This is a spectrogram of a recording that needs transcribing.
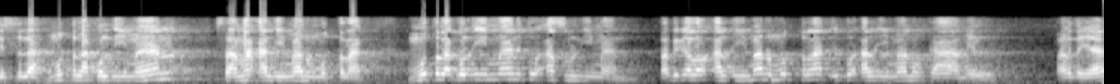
Istilah mutlakul iman sama al-imanul mutlak. Mutlakul iman itu aslul iman. Tapi kalau al-imanul mutlak itu al-imanu kamil. Paham ya?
